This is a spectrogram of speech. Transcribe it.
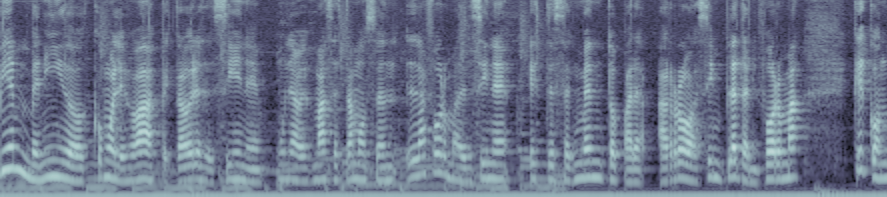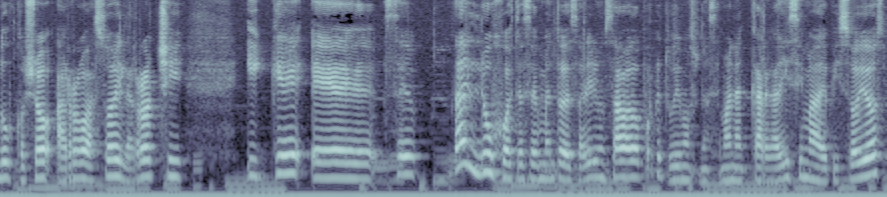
Bienvenidos, ¿cómo les va, espectadores de cine? Una vez más estamos en La Forma del Cine, este segmento para arroba sin plata ni forma, que conduzco yo, arroba soy la Rochi, y que eh, se da el lujo este segmento de salir un sábado porque tuvimos una semana cargadísima de episodios,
